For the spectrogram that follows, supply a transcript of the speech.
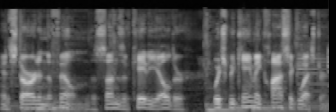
and starred in the film The Sons of Katie Elder, which became a classic Western.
